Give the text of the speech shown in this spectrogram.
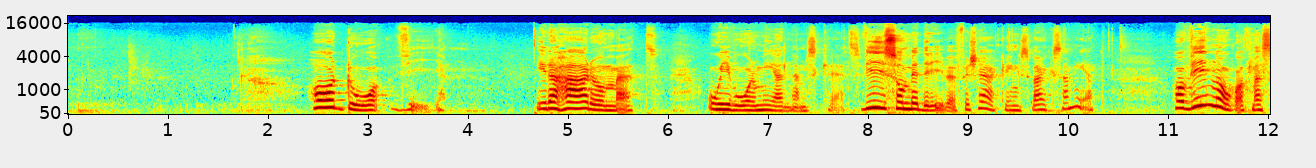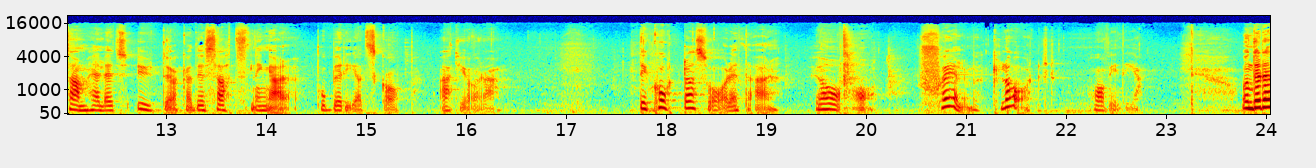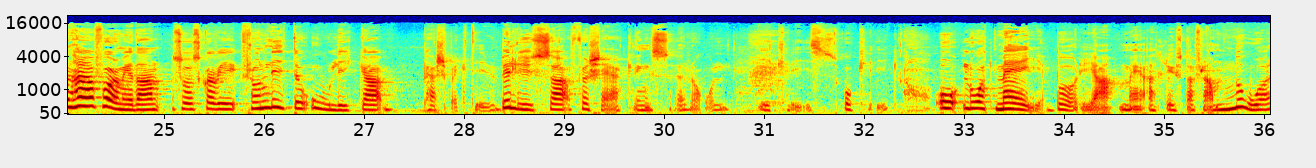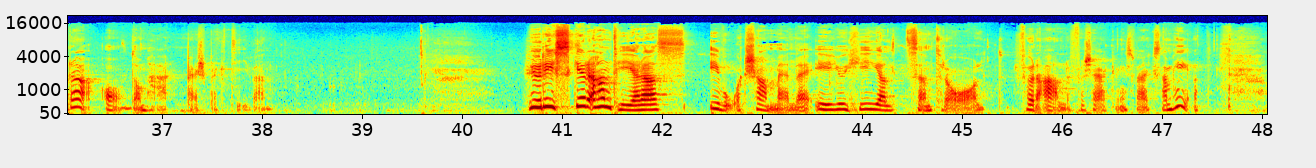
Har då vi i det här rummet och i vår medlemskrets, vi som bedriver försäkringsverksamhet, har vi något med samhällets utökade satsningar på beredskap att göra? Det korta svaret är ja, självklart har vi det. Under den här förmiddagen så ska vi från lite olika perspektiv belysa försäkrings roll i kris och krig. Och låt mig börja med att lyfta fram några av de här perspektiven. Hur risker hanteras i vårt samhälle är ju helt centralt för all försäkringsverksamhet.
